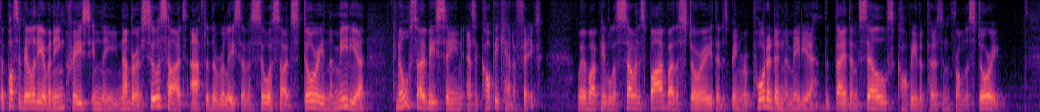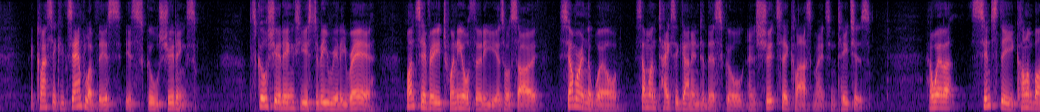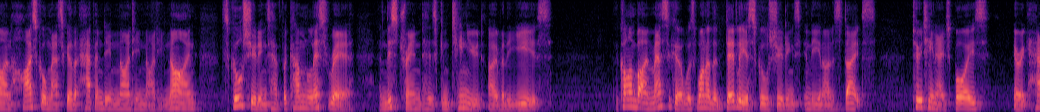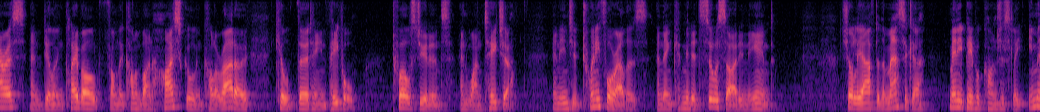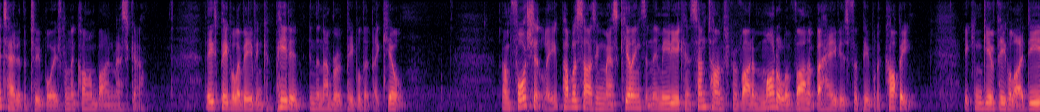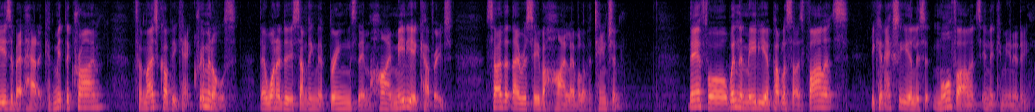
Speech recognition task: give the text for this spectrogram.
The possibility of an increase in the number of suicides after the release of a suicide story in the media can also be seen as a copycat effect, whereby people are so inspired by the story that it's been reported in the media that they themselves copy the person from the story. A classic example of this is school shootings. School shootings used to be really rare. Once every 20 or 30 years or so, somewhere in the world, someone takes a gun into their school and shoots their classmates and teachers. However, since the Columbine High School massacre that happened in 1999, school shootings have become less rare and this trend has continued over the years. The Columbine massacre was one of the deadliest school shootings in the United States. Two teenage boys, Eric Harris and Dylan Klebold from the Columbine High School in Colorado killed 13 people, 12 students and one teacher, and injured 24 others and then committed suicide in the end. Shortly after the massacre, many people consciously imitated the two boys from the Columbine massacre. These people have even competed in the number of people that they kill. Unfortunately, publicising mass killings in the media can sometimes provide a model of violent behaviours for people to copy. It can give people ideas about how to commit the crime. For most copycat criminals, they want to do something that brings them high media coverage so that they receive a high level of attention. Therefore, when the media publicise violence, it can actually elicit more violence in the community.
